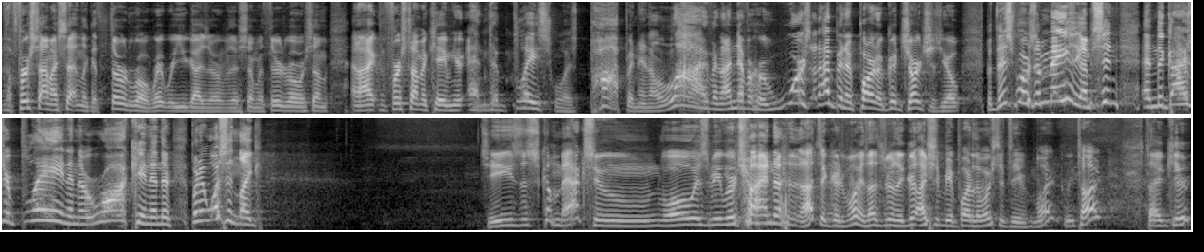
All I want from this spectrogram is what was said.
the first time I sat in like the third row, right where you guys are over there, somewhere third row or something. And I the first time I came here, and the place was popping and alive, and I never heard worse. And I've been a part of good churches, yo, but this was amazing. I'm sitting, and the guys are playing and they're rocking, and they're, but it wasn't like. Jesus, come back soon. Woe is me. We're trying to. That's a good voice. That's really good. I should be a part of the worship team. Mark, we talk? Thank you.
